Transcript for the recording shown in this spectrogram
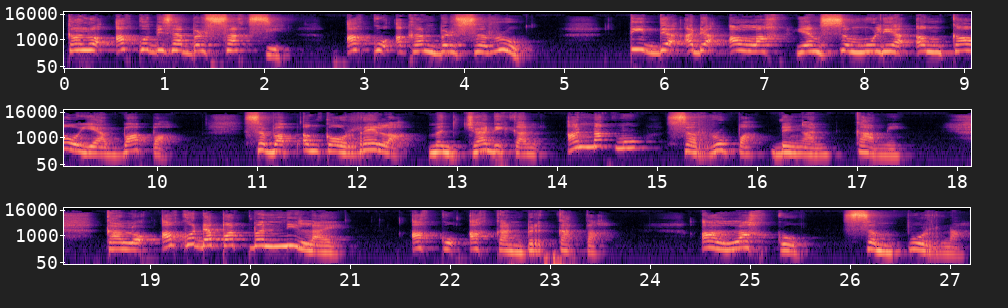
Kalau aku bisa bersaksi, aku akan berseru, tidak ada Allah yang semulia Engkau ya Bapa, sebab Engkau rela menjadikan anakmu serupa dengan kami. Kalau aku dapat menilai aku akan berkata, Allahku sempurna.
